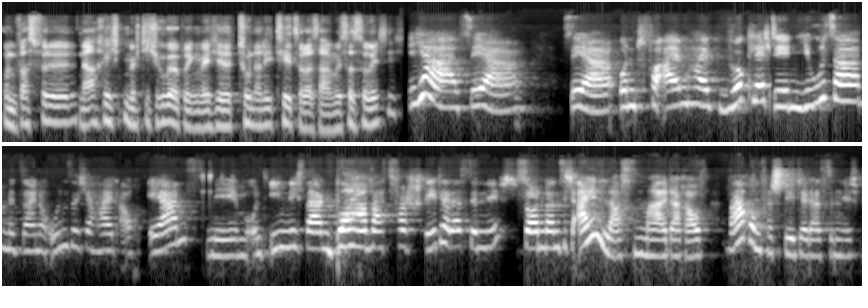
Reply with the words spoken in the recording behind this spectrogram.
Und was für Nachrichten möchte ich rüberbringen? Welche Tonalität soll das haben? Ist das so richtig? Ja, sehr. Sehr. Und vor allem halt wirklich den User mit seiner Unsicherheit auch ernst nehmen und ihm nicht sagen, boah, was versteht er das denn nicht? Sondern sich einlassen mal darauf. Warum versteht er das denn nicht?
